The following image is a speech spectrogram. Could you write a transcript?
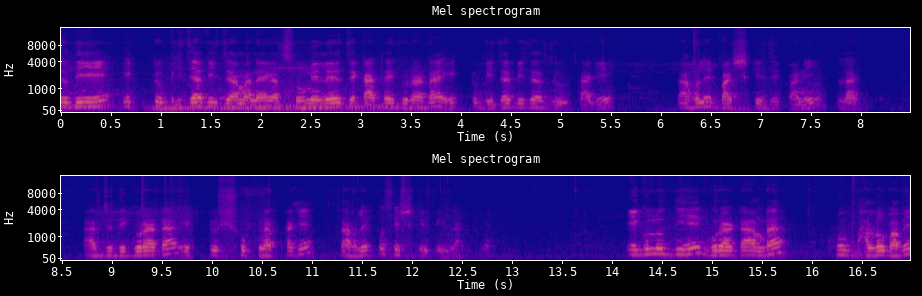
যদি একটু ভিজা ভিজা মানে সুমেলে যে কাঠের গুঁড়াটা একটু ভিজা ভিজা জল থাকে, তাহলে বাইশ কেজি পানি লাগবে। আর যদি গুঁড়াটা একটু শুকনা থাকে, তাহলে পঁচিশ কেজি লাগবে। এগুলো দিয়ে গুঁড়াটা আমরা খুব ভালোভাবে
